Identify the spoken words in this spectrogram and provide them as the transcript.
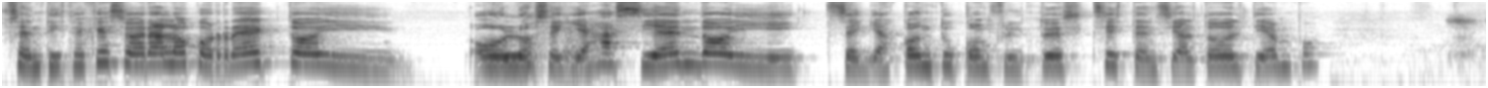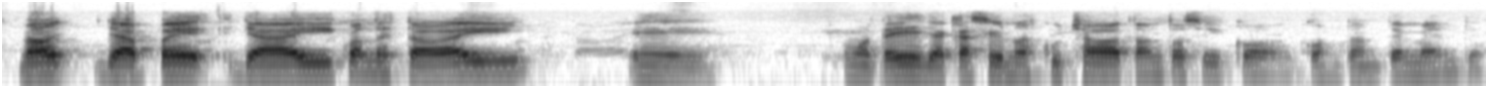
sentiste que eso era lo correcto y o lo seguías haciendo y seguías con tu conflicto existencial todo el tiempo. No, ya pues, ya ahí cuando estaba ahí, eh, como te dije, ya casi no escuchaba tanto así con, constantemente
